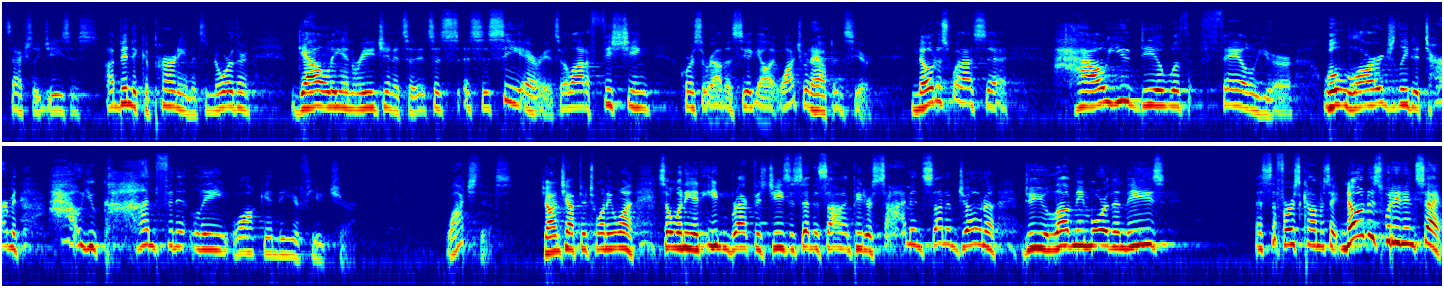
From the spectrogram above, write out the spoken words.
It's actually Jesus. I've been to Capernaum. It's a northern Galilean region. It's a, it's, a, it's a sea area. It's a lot of fishing, of course, around the Sea of Galilee. Watch what happens here. Notice what I said. How you deal with failure will largely determine how you confidently walk into your future. Watch this. John chapter 21. So when he had eaten breakfast, Jesus said to Simon Peter, Simon, son of Jonah, do you love me more than these? That's the first conversation. Notice what he didn't say.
